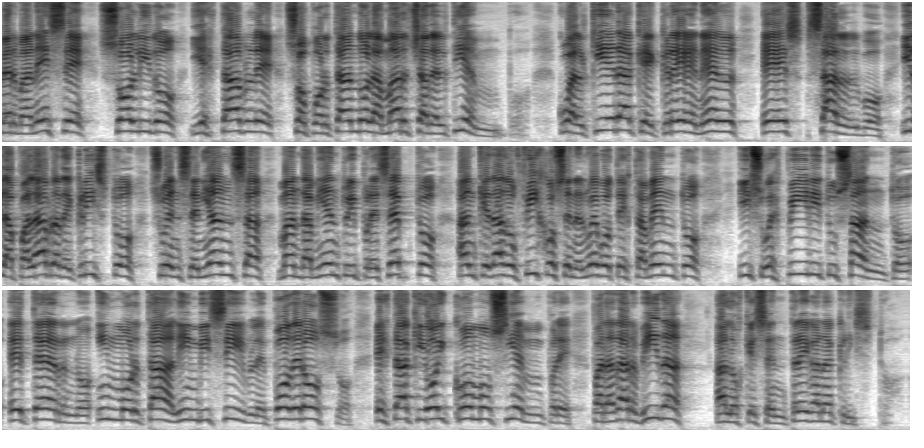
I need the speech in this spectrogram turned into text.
permanece sólido y estable, soportando la marcha del tiempo. Cualquiera que cree en Él es salvo. Y la palabra de Cristo, su enseñanza, mandamiento y precepto han quedado fijos en el Nuevo Testamento y su Espíritu Santo, eterno, inmortal, invisible, poderoso, está aquí hoy como siempre para dar vida a los que se entregan a Cristo.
